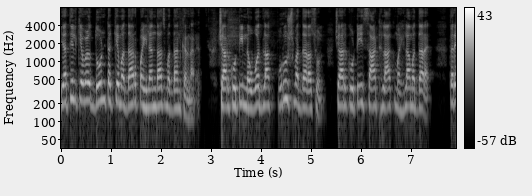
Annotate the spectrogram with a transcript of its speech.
यातील केवळ दोन टक्के मतदार पहिल्यांदाच मतदान करणार आहेत. चार कोटी नव्वद लाख पुरुष मतदार असून चार कोटी साठ लाख महिला मतदार आहेत. तर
